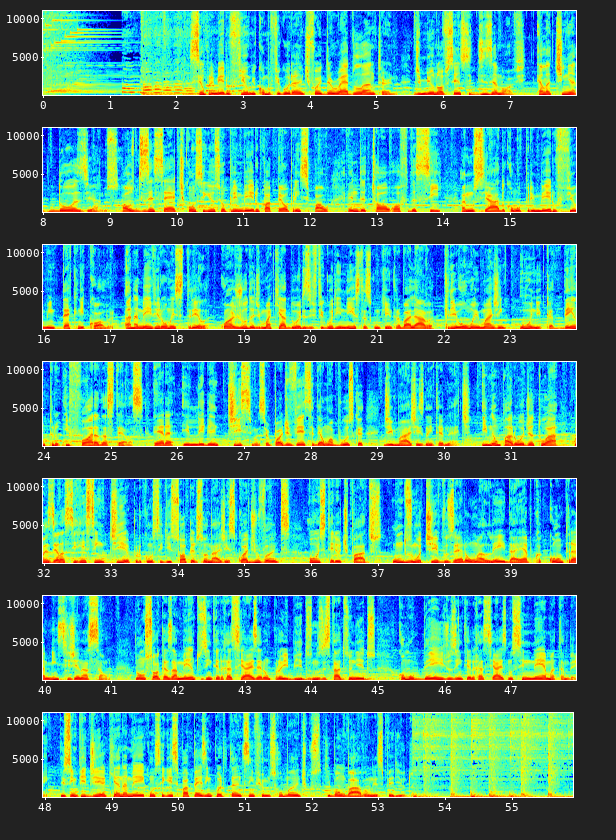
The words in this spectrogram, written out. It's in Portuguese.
Seu primeiro filme como figurante foi The Red Lantern, de 1919. Ela tinha 12 anos. Aos 17, conseguiu seu primeiro papel principal em The Tall of the Sea, anunciado como o primeiro filme em Technicolor. Anna May virou uma estrela. Com a ajuda de maquiadores e figurinistas com quem trabalhava, criou uma imagem única dentro e fora das telas. Era elegantíssima, você pode ver se der uma busca de imagens na internet. E não parou de atuar, mas ela se ressentia por conseguir só personagens coadjuvantes ou estereotipados. Um dos motivos era uma lei da época contra a miscigenação. Não só casamentos interraciais eram proibidos nos Estados Unidos, como beijos interraciais no cinema também. Isso impedia que Anna May conseguisse papéis importantes em filmes românticos que bombavam nesse período.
